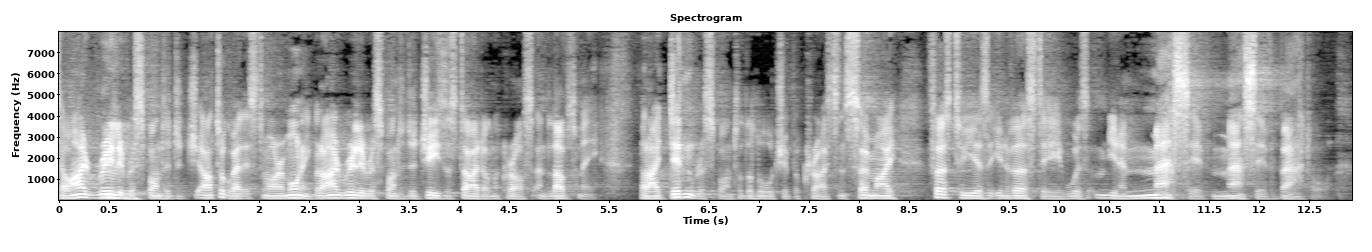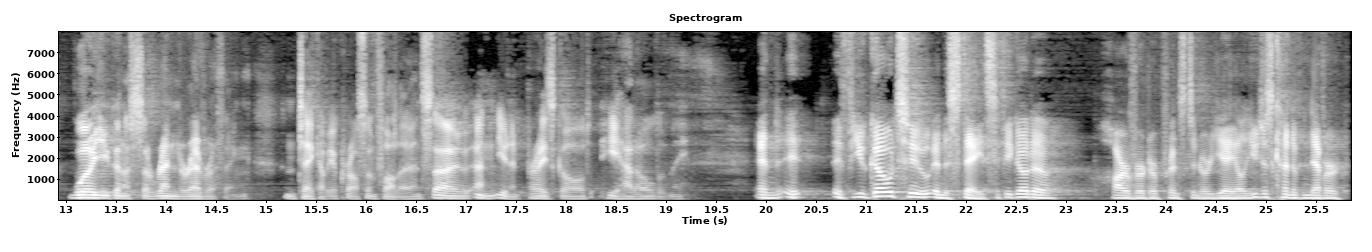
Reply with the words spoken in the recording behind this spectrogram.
so I really mm. responded to, I'll talk about this tomorrow morning, but I really responded to Jesus died on the cross and loves me. But I didn't respond to the Lordship of Christ. And so my first two years at university was, you know, massive, massive battle. Were you going to surrender everything and take up your cross and follow? And so, and, you know, praise God, he had hold of me. And it, if you go to, in the States, if you go to Harvard or Princeton or Yale, you just kind of never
